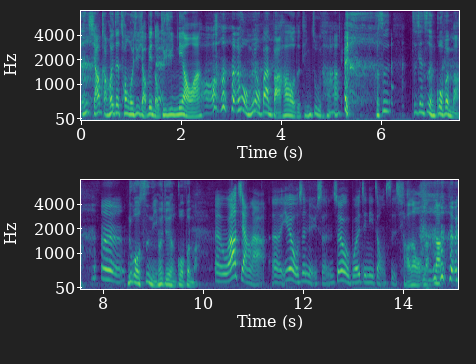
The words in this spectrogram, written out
很想要赶快再冲回去小便斗继续尿啊，因为我没有办法好好的停住它。可是这件事很过分嘛？嗯，如果是你会觉得很过分嘛？呃，我要讲啦，呃，因为我是女生，所以我不会经历这种事情。好，那我那那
